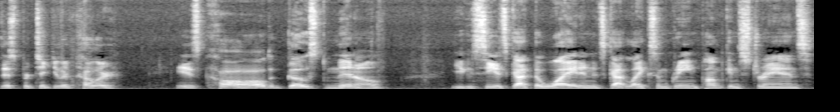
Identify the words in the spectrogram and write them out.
This particular color is called Ghost Minnow. You can see it's got the white and it's got like some green pumpkin strands.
